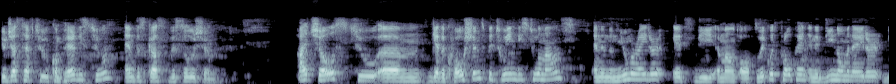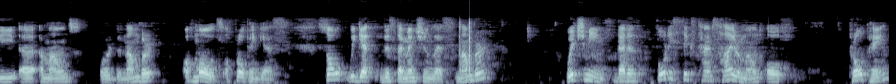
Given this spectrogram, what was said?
you just have to compare these two and discuss the solution. I chose to um, get a quotient between these two amounts and in the numerator it's the amount of liquid propane. In the denominator the uh, amount or the number of moles of propane gas. So we get this dimensionless number which means that a 46 times higher amount of propane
